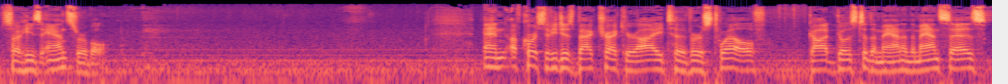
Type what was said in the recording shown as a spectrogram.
So he's answerable. And of course, if you just backtrack your eye to verse 12, God goes to the man, and the man says,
